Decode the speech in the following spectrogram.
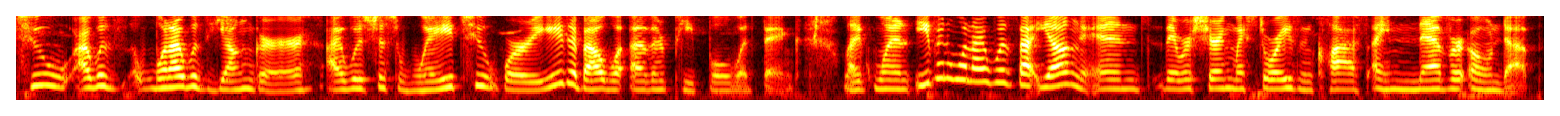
too I was when I was younger, I was just way too worried about what other people would think. Like when even when I was that young and they were sharing my stories in class, I never owned up.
